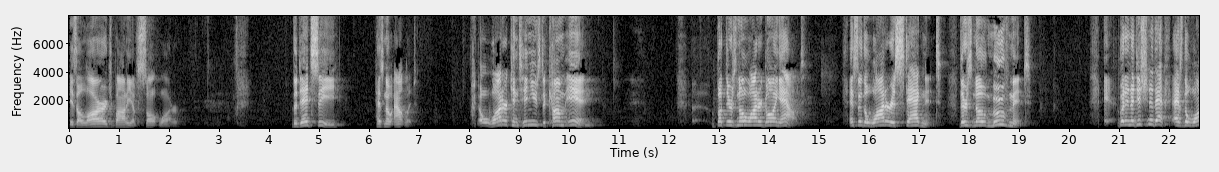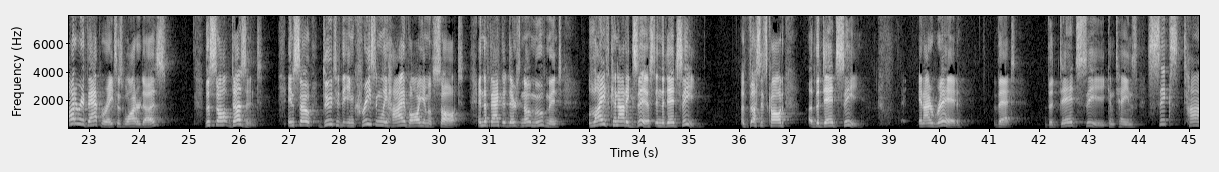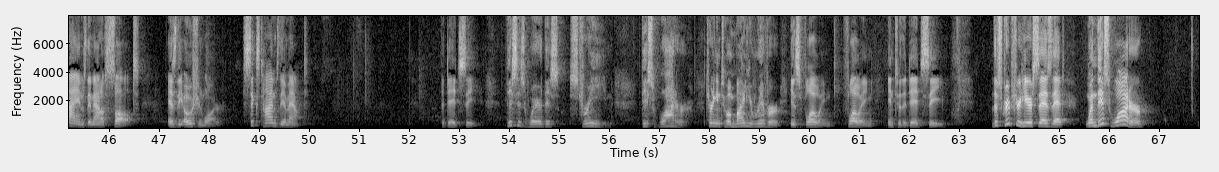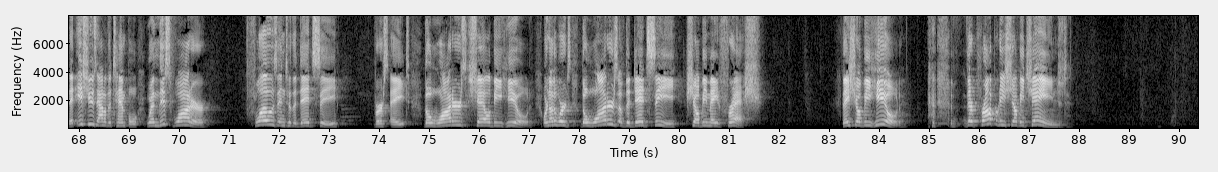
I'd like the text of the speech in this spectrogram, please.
is a large body of salt water. The Dead Sea has no outlet. Uh, water continues to come in, but there's no water going out. And so the water is stagnant. There's no movement. Eh, but in addition to that, as the water evaporates, as water does, the salt doesn't. And so, due to the increasingly high volume of salt and the fact that there's no movement, life cannot exist in the Dead Sea. Thus, it's called uh, the Dead Sea. And I read that the Dead Sea contains six times the amount of salt as the ocean water. Six times the amount. The Dead Sea. This is where this stream, this water, turning into a mighty river, is flowing, flowing into the Dead Sea. The scripture here says that when this water that issues out of the temple, when this water flows into the Dead Sea, verse 8, the waters shall be healed. Or, in other words, the waters of the Dead Sea shall be made fresh. They shall be healed. Their properties shall be changed.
